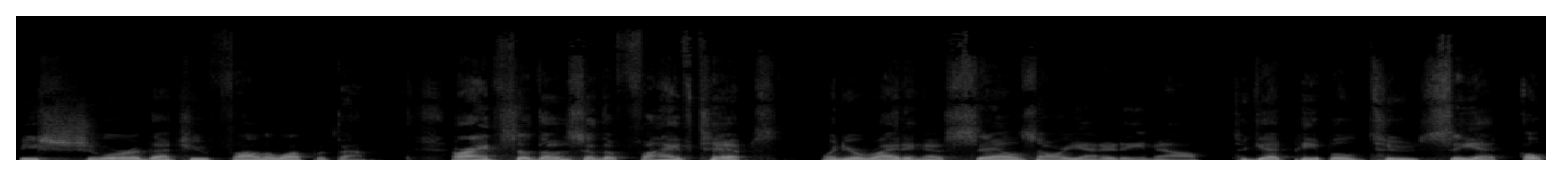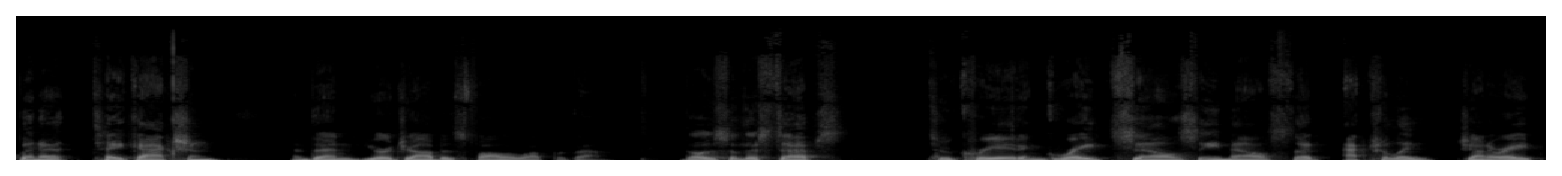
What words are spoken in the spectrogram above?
Be sure that you follow up with them. All right, so those are the five tips when you're writing a sales oriented email to get people to see it, open it, take action, and then your job is follow up with them. Those are the steps to creating great sales emails that actually generate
